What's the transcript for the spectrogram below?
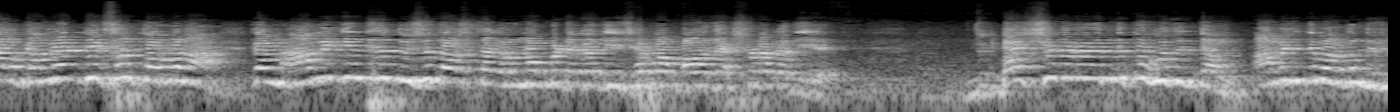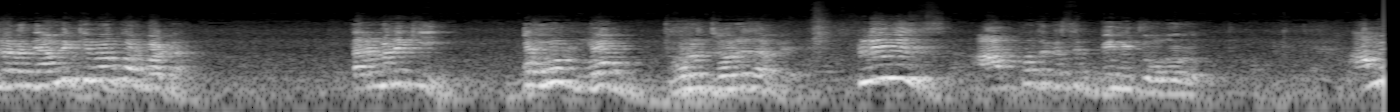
কালকে আমি ডিসকাউন্ট করব না, কারণ আমি কিন্তু দুশো দশ টাকা, নব্বই টাকা দিয়ে সেবা পাওয়া একশো টাকা দিয়ে। বাইশশো টাকা কিন্তু কখন দিতাম, আমি যদি মাত্র দুশো টাকা দিই আমি কীভাবে করব এটা? তার মানে কি? লোক ধরে ধরে যাবে। প্লিজ, আপনাদের কাছে বিনীত অনুরোধ। আমি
